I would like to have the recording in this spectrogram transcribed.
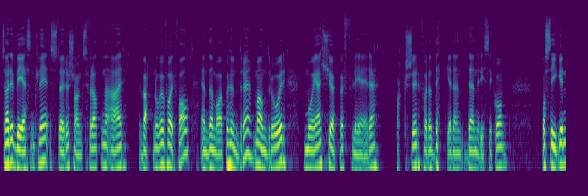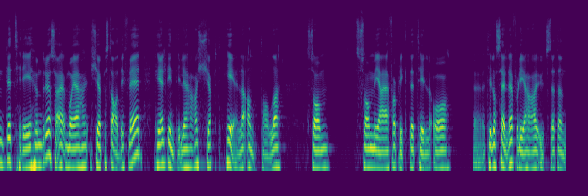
så er det vesentlig større sjanse for at den er verdt noe ved forfall enn den var på 100. Med andre ord må jeg kjøpe flere aksjer for å dekke den, den risikoen. Og stiger den til 300, så må jeg kjøpe stadig flere, helt inntil jeg har kjøpt hele antallet som, som jeg er forpliktet til å Eh, til å selge fordi jeg har utstedt den,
